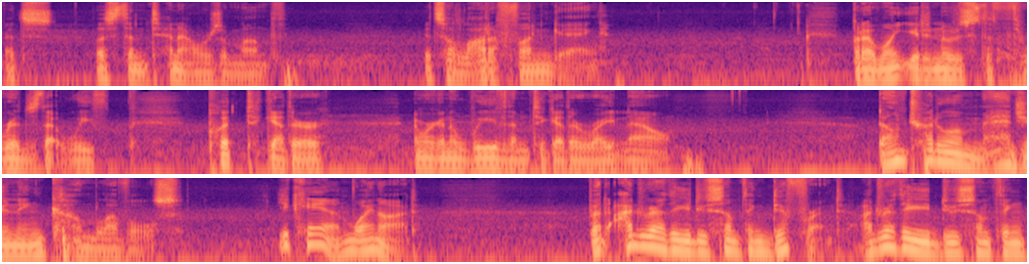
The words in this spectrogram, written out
That's less than 10 hours a month. It's a lot of fun, gang. But I want you to notice the threads that we've put together, and we're going to weave them together right now. Don't try to imagine income levels. You can, why not? But I'd rather you do something different. I'd rather you do something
